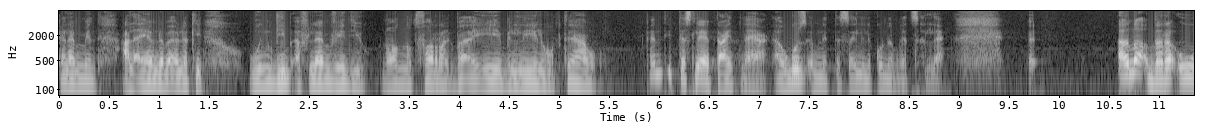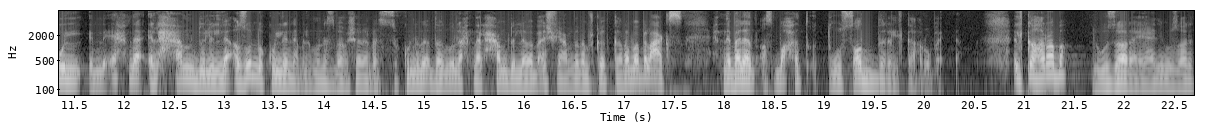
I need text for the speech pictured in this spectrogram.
كلام من على ايامنا بقى يقول لك إيه ونجيب أفلام فيديو نقعد نتفرج بقى إيه بالليل وبتاع. كان دي التسلية بتاعتنا يعني أو جزء من التسالي اللي كنا بنتسلاها أنا أقدر أقول إن إحنا الحمد لله أظن كلنا بالمناسبة مش أنا بس كلنا نقدر نقول إحنا الحمد لله ما بقاش في عندنا مشكلة كهرباء بالعكس إحنا بلد أصبحت تصدر الكهرباء. الكهرباء الوزارة يعني وزارة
